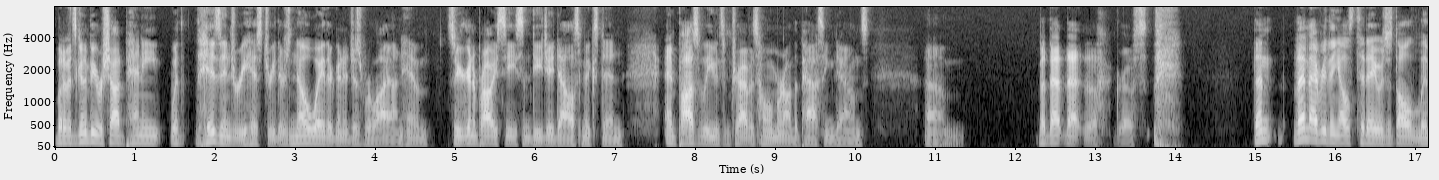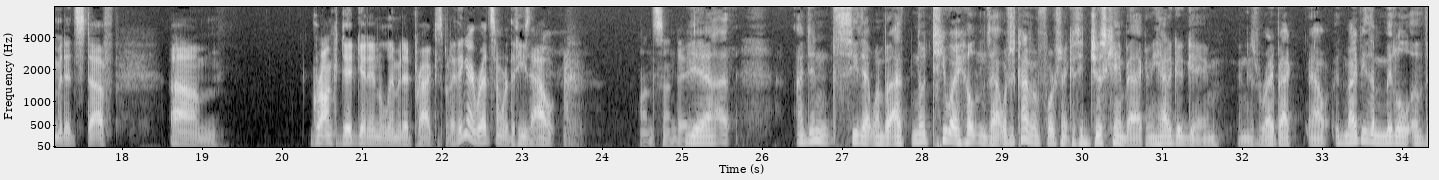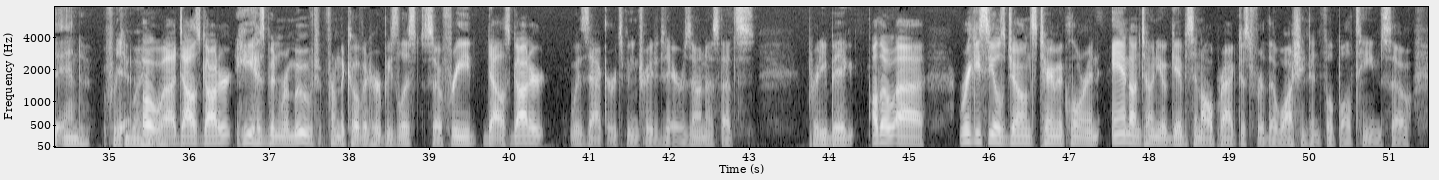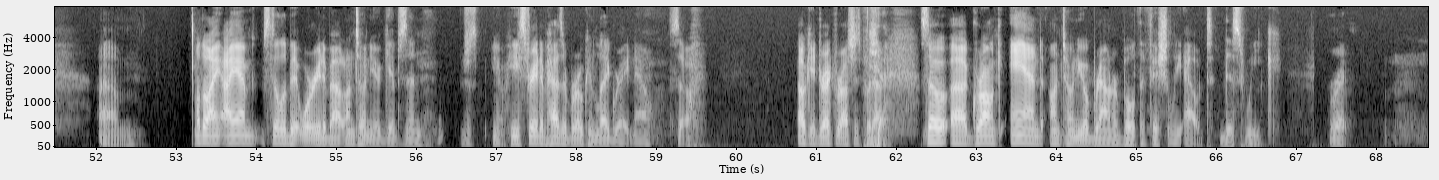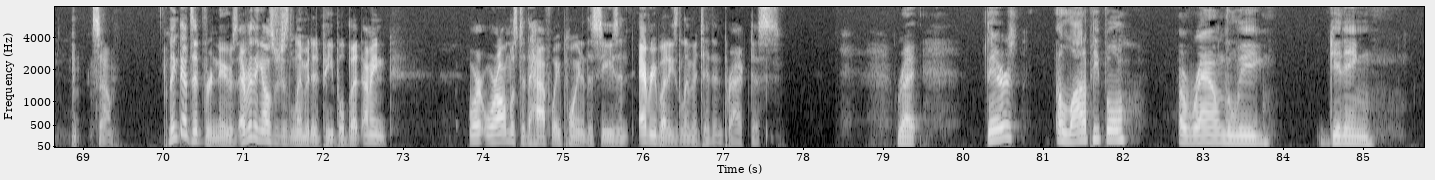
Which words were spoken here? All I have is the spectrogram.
But if it's going to be Rashad Penny with his injury history, there's no way they're going to just rely on him. So you're going to probably see some DJ Dallas mixed in, and possibly even some Travis Homer on the passing downs. Um, but that that ugh, gross. then then everything else today was just all limited stuff. Um, Gronk did get in a limited practice, but I think I read somewhere that he's out on Sunday. Yeah, I, I didn't see that one, but I know T.Y. Hilton's out, which is kind of unfortunate because he just came back and he had a good game and he's right back out. It might be the middle of the end for Yeah. T.Y. Oh, Hilton. uh, Dallas Goedert. He has been removed from the COVID herpes list. So free Dallas Goedert with Zach Ertz being traded to Arizona. So that's pretty big. Although uh, Ricky Seals Jones, Terry McLaurin, and Antonio Gibson all practiced for the Washington football team. So, um, although I, I am still a bit worried about Antonio Gibson. Just, you know, he straight up has a broken leg right now. So. Okay, Direct Ross just put out. So uh, Gronk and Antonio Brown are both officially out this week. right. So I think that's it for news. Everything else was just limited people, but I mean, we're we're almost to the halfway point of the season. Everybody's limited in practice. Right. There's a lot of people around the league getting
